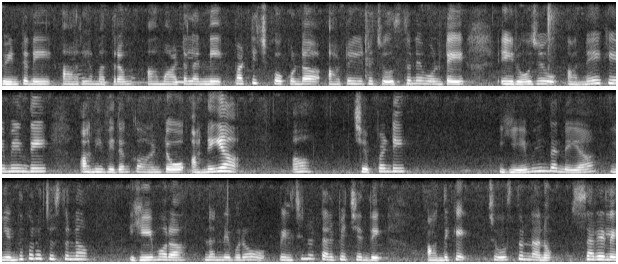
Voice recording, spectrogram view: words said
వెంటనే ఆర్య మాత్రం ఆ మాటలన్నీ పట్టించుకోకుండా అటు ఇటు చూస్తూనే ఉంటే ఈరోజు అన్నయ్యకి ఏమైంది? అనే విధంగా అంటూ అన్నయ్య చెప్పండి. ఏమైంది అన్నయ్య? ఎందుకలా చూస్తున్నావు? ఏమోరా నన్నెవరో పిలిచినట్టు అనిపించింది అందుకే చూస్తున్నాను. సరేలే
